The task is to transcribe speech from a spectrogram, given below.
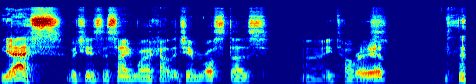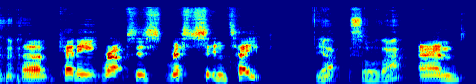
Yes, which is the same workout that Jim Ross does. Uh, he told Brilliant. us. Um, Kenny wraps his wrists in tape, yeah, saw that. and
